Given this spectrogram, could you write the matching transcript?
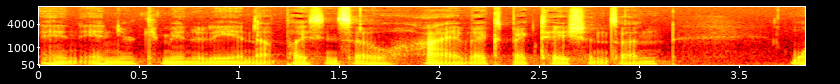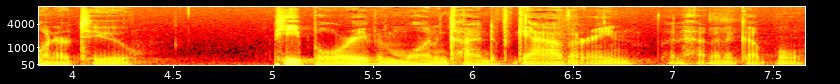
in, in your community and not placing so high of expectations on one or two people or even one kind of gathering, but having a couple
